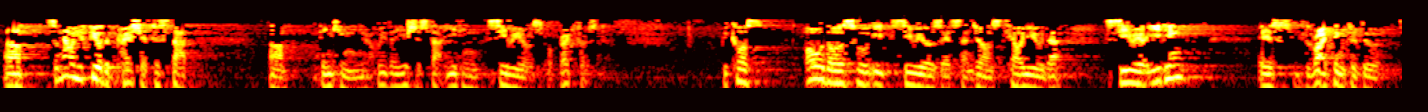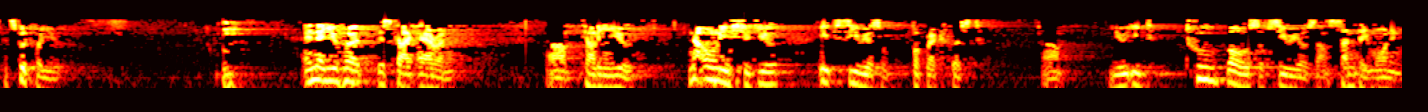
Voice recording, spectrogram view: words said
Uh, so now you feel the pressure to start um, thinking whether you should start eating cereals for breakfast. Because all those who eat cereals at St. John's tell you that cereal eating is the right thing to do. It's good for you. And then you heard this guy Aaron um, telling you not only should you eat cereals for breakfast, um, you eat two bowls of cereals on Sunday morning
